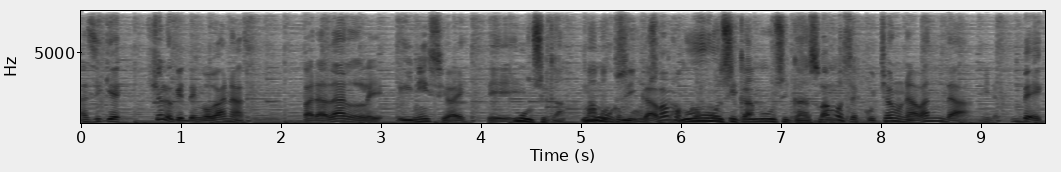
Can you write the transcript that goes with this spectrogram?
Así que yo lo que tengo ganas para darle inicio a este. Música. Vamos Música, con música. vamos con música. música, sí. Vamos a escuchar una banda. Mira, Beck.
